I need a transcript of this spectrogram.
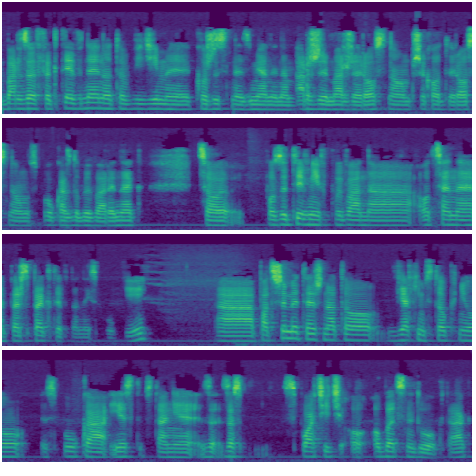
bardzo efektywny, no to widzimy korzystne zmiany na marży, marże rosną, przychody rosną, spółka zdobywa rynek, co pozytywnie wpływa na ocenę perspektyw danej spółki. A patrzymy też na to, w jakim stopniu spółka jest w stanie spłacić obecny dług, tak?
